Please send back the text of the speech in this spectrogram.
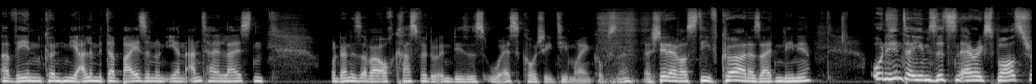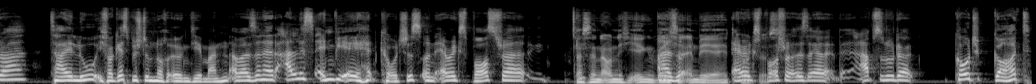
erwähnen könnten, die alle mit dabei sind und ihren Anteil leisten. Und dann ist aber auch krass, wenn du in dieses US-Coaching-Team reinguckst. Ne? Da steht einfach Steve Kerr an der Seitenlinie. Und hinter ihm sitzen Eric Spolstra, Tai Lu, ich vergesse bestimmt noch irgendjemanden, aber es sind halt alles NBA-Headcoaches und Eric Spolstra. Das sind auch nicht irgendwelche also, NBA-Headcoaches. Eric Spolstra ist ein absoluter Coach-Gott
